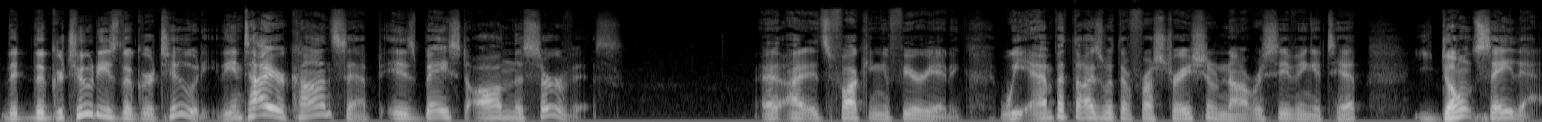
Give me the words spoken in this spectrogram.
The the gratuity is the gratuity. The entire concept is based on the service. I, I, it's fucking infuriating. We empathize with the frustration of not receiving a tip. You don't say that,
